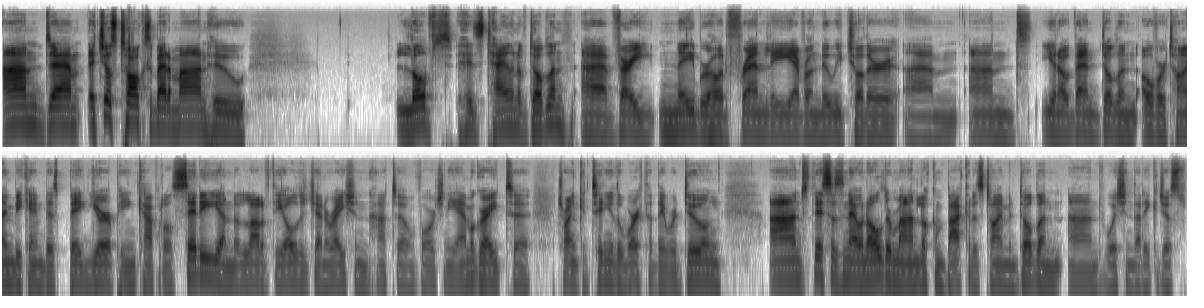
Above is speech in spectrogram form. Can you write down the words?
and um, it just talks about a man who loved his town of Dublin. Uh, very neighborhood friendly. Everyone knew each other. Um, and, you know, then Dublin over time became this big European capital city. And a lot of the older generation had to unfortunately emigrate to try and continue the work that they were doing. And this is now an older man looking back at his time in Dublin and wishing that he could just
